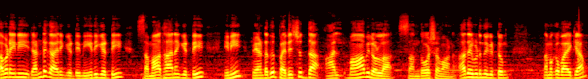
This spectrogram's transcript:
അവിടെ ഇനി രണ്ട് കാര്യം കിട്ടി. നീതി കിട്ടി സമാധാനം കിട്ടി. ഇനി വേണ്ടത് പരിശുദ്ധ ആത്മാവിലുള്ള സന്തോഷമാണ്. അത് എവിടുന്ന് കിട്ടും? നമുക്ക് വായിക്കാം.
